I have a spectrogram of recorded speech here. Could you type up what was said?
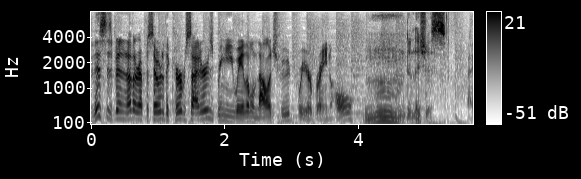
This has been another episode of the Curbsiders, bringing you a little knowledge food for your brain hole. Mmm, delicious. I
